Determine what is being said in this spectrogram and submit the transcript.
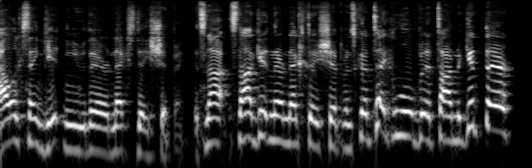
Alex ain't getting you there next day shipping. It's not. It's not getting there next day shipping. It's gonna take a little bit of time to get there.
